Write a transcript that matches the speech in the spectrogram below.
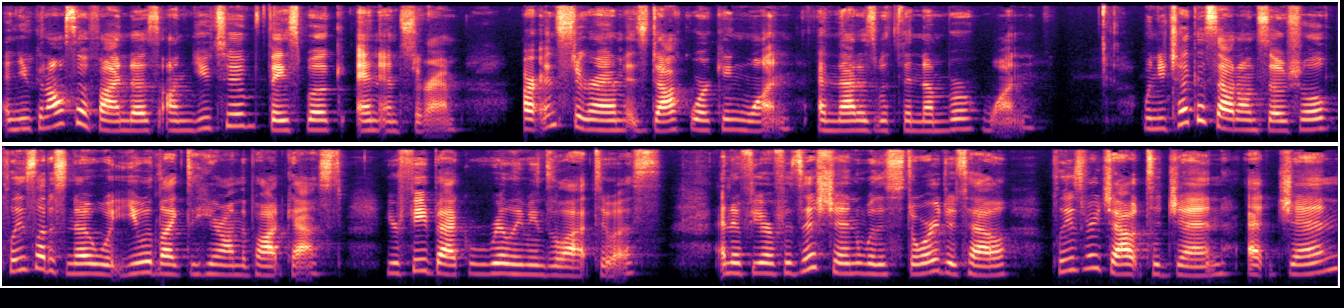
And you can also find us on YouTube, Facebook, and Instagram. Our Instagram is docworking1, and that is with the number 1. When you check us out on social, please let us know what you would like to hear on the podcast. Your feedback really means a lot to us. And if you're a physician with a story to tell, please reach out to Jen at jen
